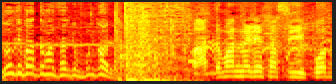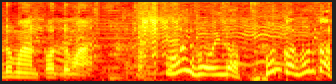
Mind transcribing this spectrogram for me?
জলদি পাদ্যমান স্যারকে ফোন কর। পদ্মমান মেরে কাছি পদ্মমান পদ্মমান। ওই হইল। ফোন কর ফোন কর।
